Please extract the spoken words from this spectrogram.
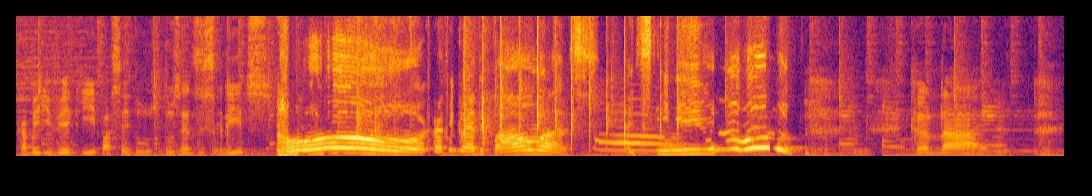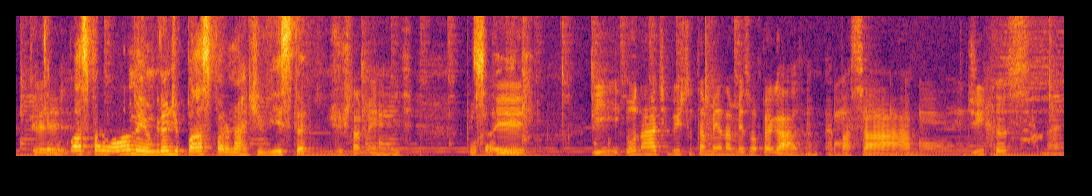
acabei de ver aqui, passei dos 200 inscritos. Oh! Clap, clap, palmas! Aí sim, uhul! Canalha. Pequeno é. passo para o homem, um grande passo para o narrativista. Justamente. Porque. E o narrativista também é na mesma pegada. É passar dicas, né,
